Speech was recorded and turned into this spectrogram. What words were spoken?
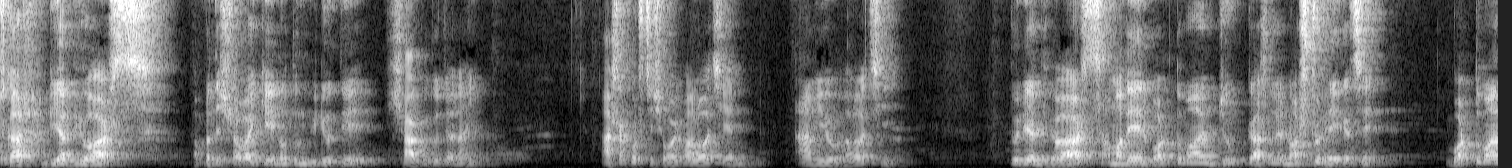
নমস্কার ডিয়ার ভিউয়ার্স আপনাদের সবাইকে নতুন ভিডিওতে স্বাগত জানাই। আশা করছি সবাই ভালো আছেন, আমিও ভালো আছি। তো ডিয়ার ভিউয়ার্স আমাদের বর্তমান যুগটা আসলে নষ্ট হয়ে গেছে। বর্তমান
